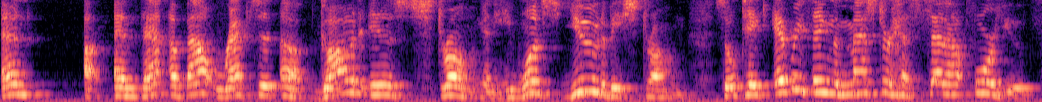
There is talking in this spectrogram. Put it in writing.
and Uh, and that about wraps it up. God is strong and He wants you to be strong. So take everything the Master has set out for you,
